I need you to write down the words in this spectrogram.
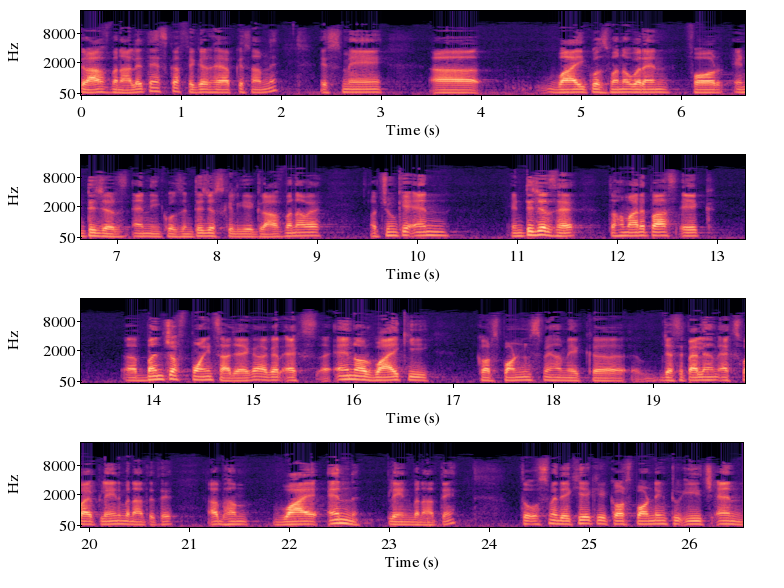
گراف بنا لیتے ہیں اس کا فگر ہے آپ کے سامنے اس میں y equals one over n for integer n equals integer کے لیے گراف بنا ہوا ہے اور چونکہ این انٹیجرز ہے تو ہمارے پاس ایک بنچ آف پوائنٹس آ جائے گا اگر ایکس این اور وائی کی کورسپونڈنس میں ہم ایک جیسے پہلے ہم ایکس وائی پلین بناتے تھے اب ہم وائی این پلین بناتے ہیں تو اس میں دیکھیے کہ corresponding to each n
